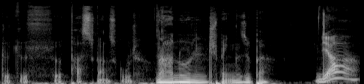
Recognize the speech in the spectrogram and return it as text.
das, das passt ganz gut. Na, Nudeln schmecken super. Ja,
